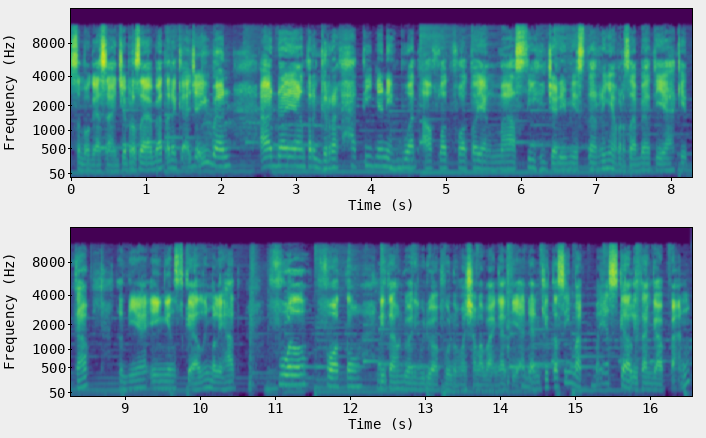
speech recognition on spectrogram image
Semoga saja persahabat ada keajaiban. Ada yang tergerak hatinya nih buat upload foto yang masih jadi misterinya persahabat ya. Kita tentunya ingin sekali melihat full foto di tahun 2020. Masya Allah banget ya. Dan kita simak banyak sekali tanggapan.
